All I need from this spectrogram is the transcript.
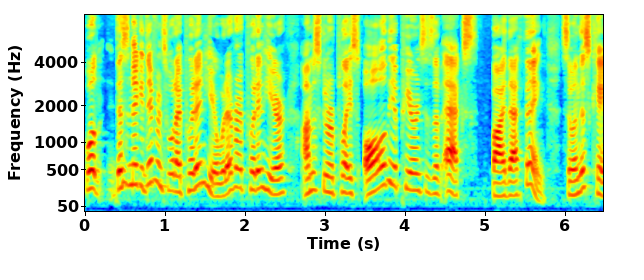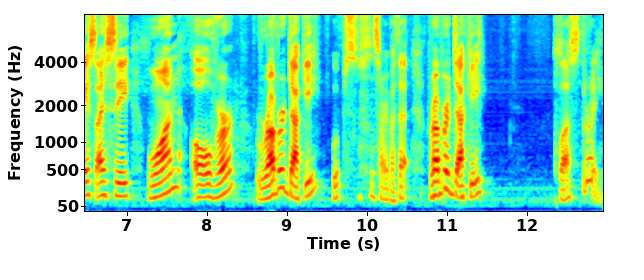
Well, it doesn't make a difference what I put in here. Whatever I put in here, I'm just going to replace all the appearances of x by that thing. So in this case, I see 1 over rubber ducky, oops, sorry about that, rubber ducky plus 3.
